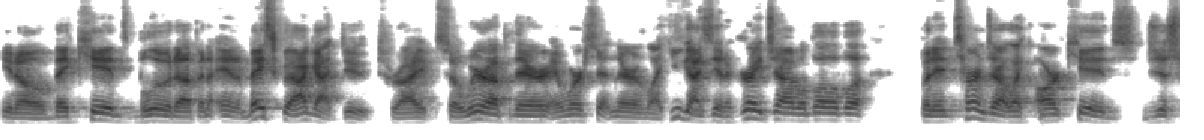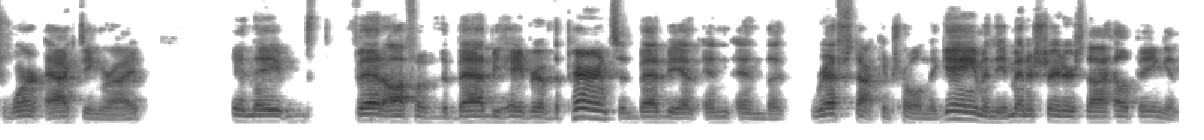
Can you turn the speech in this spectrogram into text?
you know the kids blew it up and and basically I got duped right so we're up there and we're sitting there and like you guys did a great job blah blah blah but it turns out like our kids just weren't acting right and they fed off of the bad behavior of the parents and bad be and and the refs not controlling the game and the administrators not helping and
